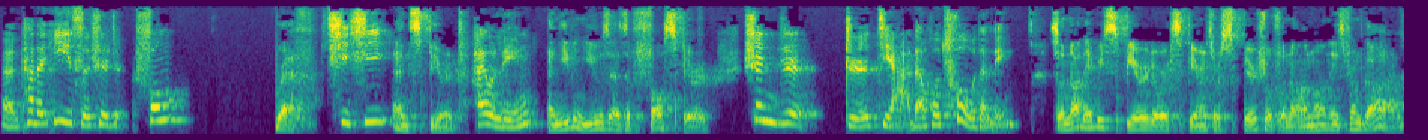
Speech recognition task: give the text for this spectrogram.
呃，它的意思是指风、 breath, 气息， and spirit, 还有灵， and even used as a false spirit. 甚至指假的或错误的灵。 So not every spirit or experience or spiritual phenomenon is from God.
